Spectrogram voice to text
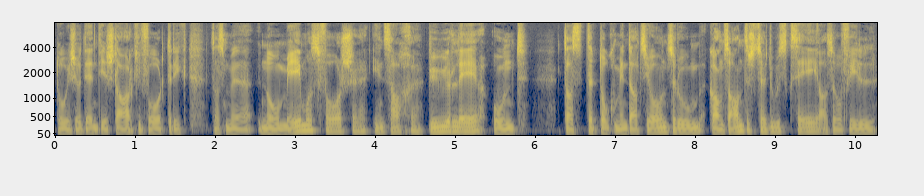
da ist ja dann die starke Forderung, dass man noch mehr muss forschen in Sachen Bürle und dass der Dokumentationsraum ganz anders aussehen also viel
